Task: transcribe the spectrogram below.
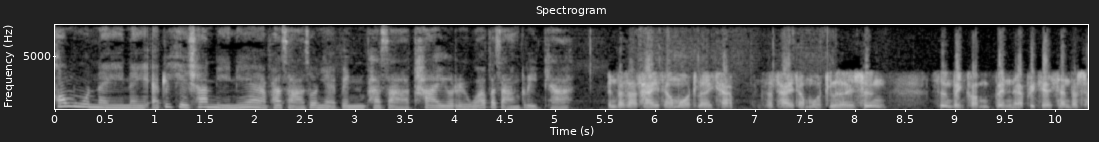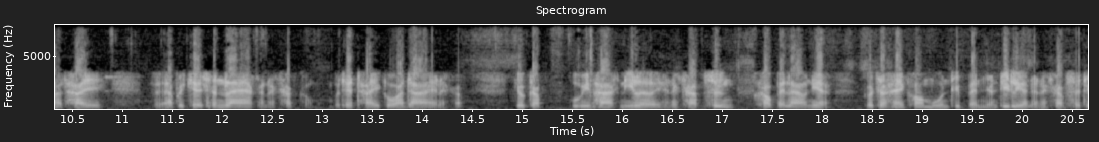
ข้อมูลในในแอปพลิเคชันนี้เนี่ย ภาษาส่วนใหญ่เป็นภาษาไทยหรือว่าภาษาอังกฤษคะ เป็นภาษาไทยทั้งหมดเลยครับเป็นภาษาไทยทั้งหมดเลย ซึ่ง ซึ่งเป็นข้อเป็นแอปพลิเคชันภาษาไทยแอปพลิเคชันแรกนะครับของประเทศไทยก็ว่าได้นะครับ เกี่ยวกับภูมิภาคนี้เลยนะครับ ซึ่งเข้าไปแล้วเนี่ยก็จะให้ข้อมูลที่เป็นอย่างที่เรียนนะครับ เศรษฐ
